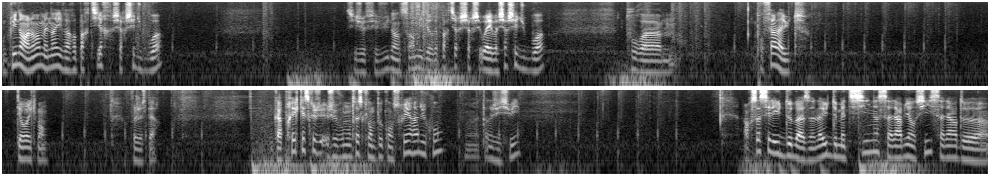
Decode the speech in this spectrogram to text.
Donc lui normalement maintenant il va repartir chercher du bois. Si je fais vue d'ensemble, il devrait partir chercher. Ouais, il va chercher du bois pour, euh, pour faire la hutte. Théoriquement. Enfin, j'espère. Donc après, qu'est-ce que je, je, vais vous montrer ce qu'on peut construire, hein, du coup. Attends que j'y suis. Alors ça, c'est les huttes de base. La hutte de médecine, ça a l'air bien aussi. Ça a l'air de... Euh,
